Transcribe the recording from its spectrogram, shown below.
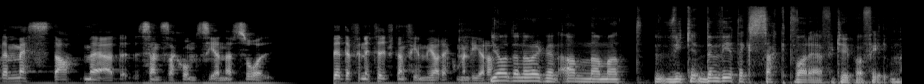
det mesta med sensationsscener. Så det är definitivt en film jag rekommenderar. Ja, den har verkligen anammat, vilken, den vet exakt vad det är för typ av film.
